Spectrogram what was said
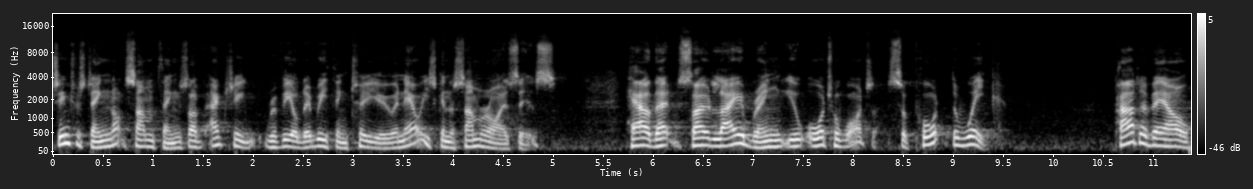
it's interesting, not some things. I've actually revealed everything to you, and now he's going to summarise this. How that so labouring you ought to what? Support the weak. Part of our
